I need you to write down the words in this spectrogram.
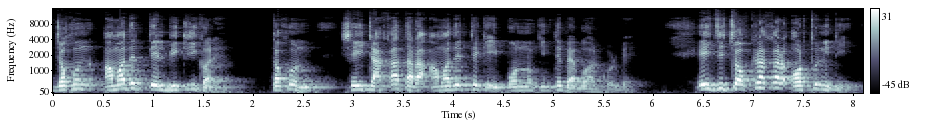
যখন আমাদের তেল বিক্রি করে, তখন সেই টাকা তারা আমাদের থেকেই পণ্য কিনতে ব্যবহার করবে। এই যে চক্রাকার অর্থনীতি,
